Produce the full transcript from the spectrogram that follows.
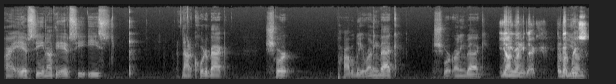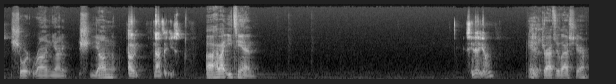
All right. AFC, not the AFC East. Not a quarterback. Short. Probably a running back. Short running back. Young running back. What about young, Bruce? short run, young, young. Oh, not the East. Uh, how about ETN? Is he that young? Yeah, he was drafted last year.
